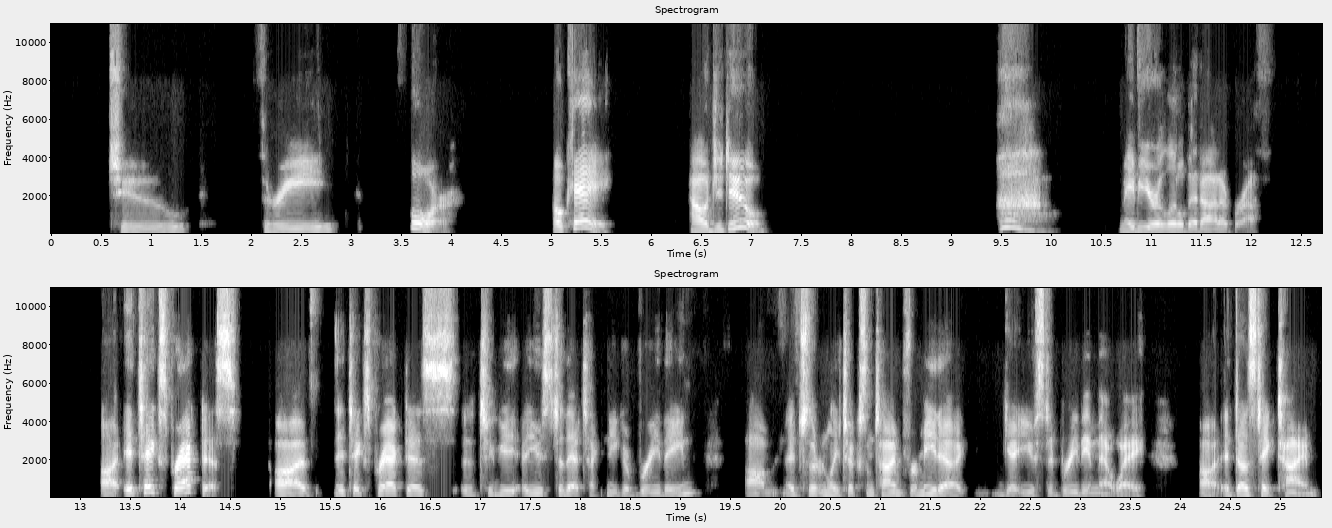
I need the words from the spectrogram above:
two, three, four. Okay, how'd you do? Maybe you're a little bit out of breath. Uh, it takes practice. Uh, it takes practice to get used to that technique of breathing. Um, it certainly took some time for me to get used to breathing that way. Uh, it does take time.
